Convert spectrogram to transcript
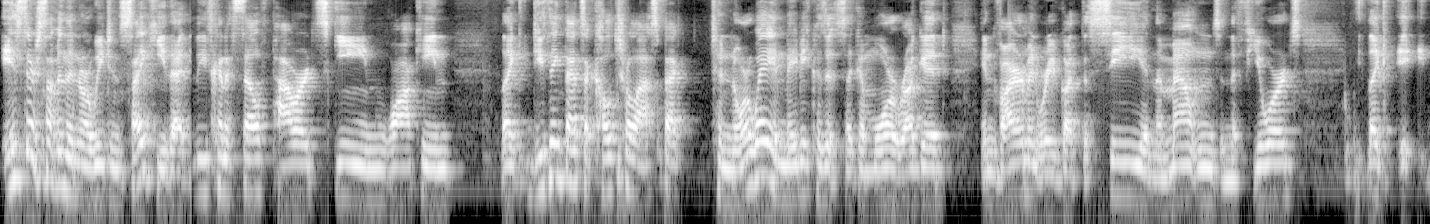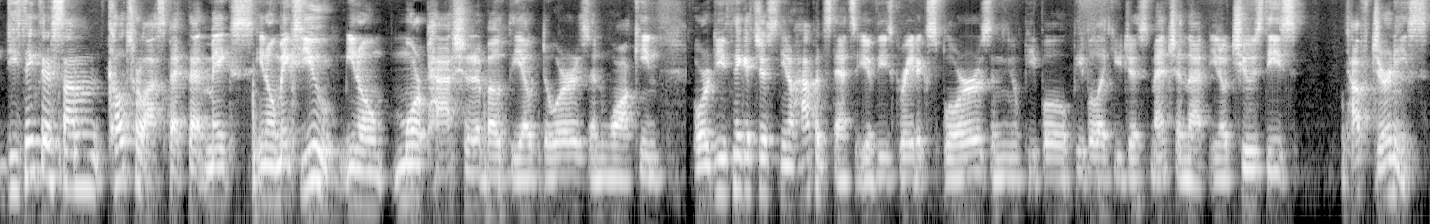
is there something in the norwegian psyche that these kind of self-powered skiing walking like do you think that's a cultural aspect to norway? And maybe because it's like a more rugged environment where you've got the sea and the mountains and the fjords. Like do you think there's some cultural aspect that makes you know makes you you know more passionate about the outdoors and walking? Or do you think it's just you know happenstance that you have these great explorers and you know people people like you just mentioned that you know choose these tough journeys?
